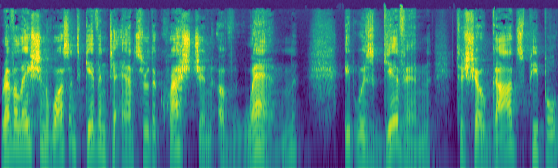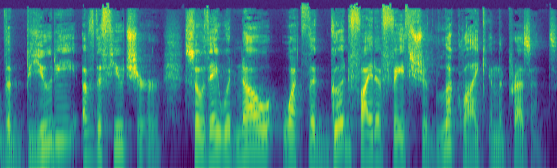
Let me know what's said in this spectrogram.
Revelation wasn't given to answer the question of when, it was given to show God's people the beauty of the future so they would know what the good fight of faith should look like in the present.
